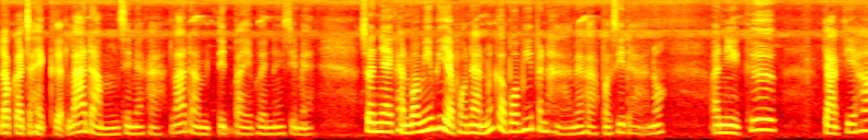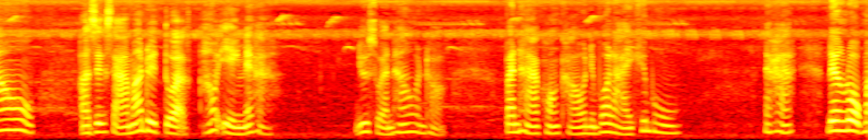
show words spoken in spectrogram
เราก็จะให้เกิดล่าดำใช่ไหมคะล่าดำติดใบเพิ่นนึงใช่ไหมส่วนใหญ่ขันบ่มีเพียพวกนั้นมันก็บ่มีปัญหาไหมคะปักซีดาเนาะอันนี้คือจากที่เฮาเอ่อศึกษามาโดยตัวเฮาเองเนี่ยค่ะอยู่สวนเฮาวันเถอะปัญหาของเขาเนี่ยบ่หลายคือหมู่นะคะ เรื่องโรคแม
